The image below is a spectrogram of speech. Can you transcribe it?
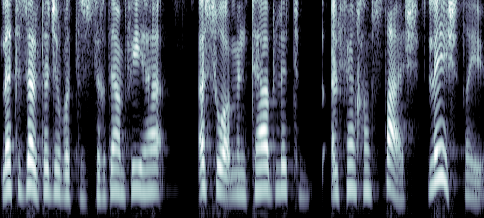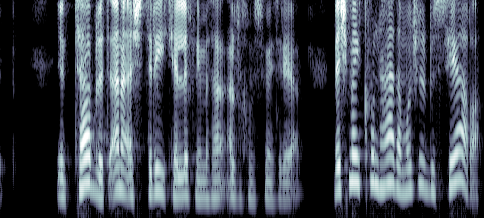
لا تزال تجربة الاستخدام فيها أسوأ من تابلت ب 2015 ليش طيب؟ يعني التابلت أنا أشتريه يكلفني مثلا 1500 ريال. ليش ما يكون هذا موجود بالسيارة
